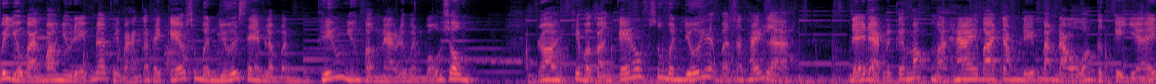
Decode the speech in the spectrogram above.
Ví dụ bạn bao nhiêu điểm đó thì bạn có thể kéo xuống bên dưới xem là mình thiếu những phần nào để mình bổ sung. Rồi khi mà bạn kéo xuống bên dưới á, bạn sẽ thấy là để đạt được cái mốc mà hai ba trăm điểm ban đầu á, cực kỳ dễ.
